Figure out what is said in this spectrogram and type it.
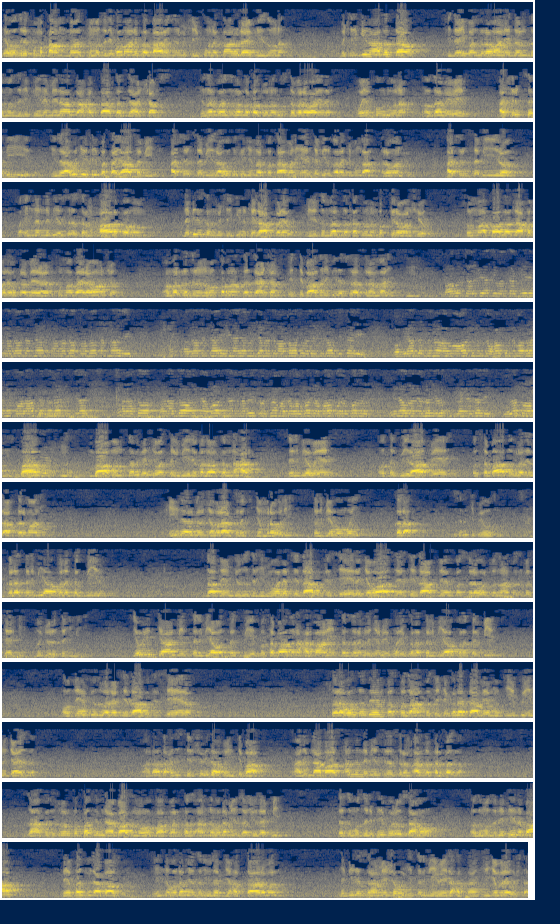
دے وزرف مقام مزدلفہ مانے فقارین المشرکون کانو لائے فیزونا مشرکین عادت داو چیدائی بند روانے دل دا مزدلفین منا تا حتی تدعا شمس۔ جنر بند روانے خطون روس تبروانے دل ویقولونا او دا بیویل اشرق سبیر ان راو جی سے پتا یا سبیر اشرق سبیر راو جی کے جنر پتا من اے سبیر قرآن جمنگا روان شو۔ اشرق سبیر وان النبی صلی اللہ علیہ وسلم خالقهم نبی صلی اللہ علیہ وسلم مشرکین خلاف کرے یعنی دمدار دا خاتون مکہ روان شو ثم افادا دا خبر او اوکر بیرا ثم بای روان شو۔ عمر رضی اللہ عنہ قبران تدعشم اتباع نبی صلی اللہ علیہ وسلم باب التربیت والتکبیر غدات النار غدات النار غدات النار هنا يوم جمعة العقبة والاعتداء بسيره وفي حدثنا أبو عاصم الزحاق بن مراني قال حدثنا الانسلاج أنا أطاع من عباد أن النبي صلى الله عليه وسلم أدغى الفضل فأكبر الفضل إنه لن يزل لن يزل يلقى. باب باب التربية والتكبير غدات النهر. تلبية وين وتكبيرات وين وسبات ورد ذا فرمانی حين ارمل جمرات کلا جمرہ ولی. تلبیہ وموی کلا اسنے چی پیوز کلا تلبیہ و کلا تکبیر. دادیم جوز ترجمہ وال ابتداء فی سیر، جواز ابتداء دیم کو سرول بزان پس بسیر کی نجور ترجمہ دی یو اتیان بی تلبیہ و تکبیر پس بعدنا حربانی تنظرم رجمی پر کلا تلبیہ و کلا تکبیر. اور دیم جوز وال ابتداء فی سیر. سرول دیم پس بزان پس چکلا دابے متیقین جائز مانا دا حدیث دیر شویدہ و انتباق علم لعباس ان النبی صلی اللہ علیہ وسلم ارض فرفضل ذات رسول کو فضل ابن عباس میں ہو پاک فرفضل انہو لم يزل یلبی ترد مزنفی پر اسامو اور مذنفی مزنفی نباق بے فضل عباس. انہو لم يزل یلبی حتی رمل. نبی صلی اللہ شو چی تلبیہ ویلہ حتی جی جمرہ وشتا.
